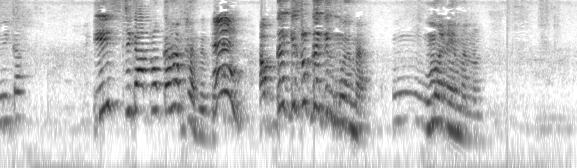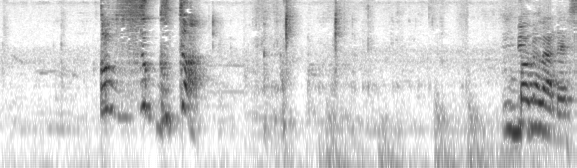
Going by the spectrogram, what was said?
निकाल इस चिकाटो कहाँ खाबे अब गए किटो गए मुहमा मने मन अब सुगुता बङ्गलादेश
